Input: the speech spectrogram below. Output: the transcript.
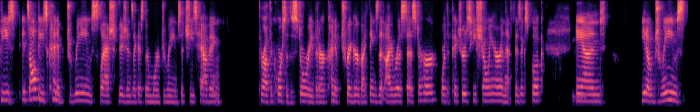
these it's all these kind of dreams slash visions. I guess they're more dreams that she's having throughout the course of the story that are kind of triggered by things that ira says to her or the pictures he's showing her in that physics book. Mm-hmm. and you know dreams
